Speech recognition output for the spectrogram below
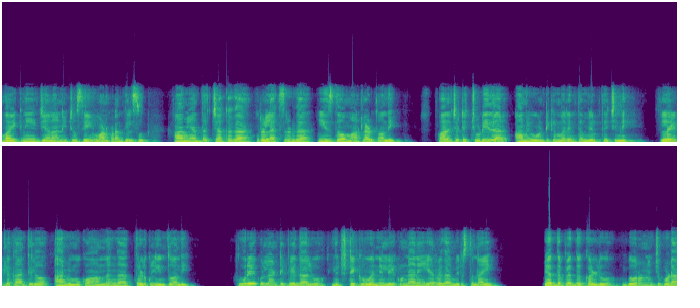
మైక్ని జనాన్ని చూసి వణకడం తెలుసు. ఆమె అంత చక్కగా రిలాక్స్డ్గా ఈజ్తో మాట్లాడుతోంది. పలచటి చుడీదార్ ఆమె ఒంటికి మరింత మెరుపు తెచ్చింది. లైట్ల కాంతిలో ఆమె ముఖం అందంగా తళుకు లీంతోంది పూరేకుల్లాంటి పెదాలు లిప్స్టిక్ వన్నీ లేకుండానే ఎర్రగా మెరుస్తున్నాయి. పెద్ద పెద్ద కళ్ళు దూరం నుంచి కూడా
